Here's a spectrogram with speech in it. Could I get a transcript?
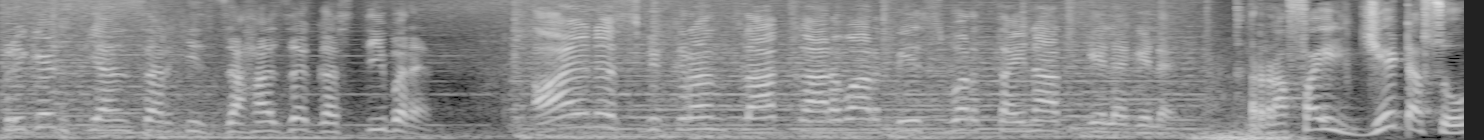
फ्रिगेट्स यांसारखी जहाजं गस्तीवर आहेत. आय एन एस विक्रांतला कारवार बेसवर तैनात केलं गेलंय. राफाईल जेट असो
